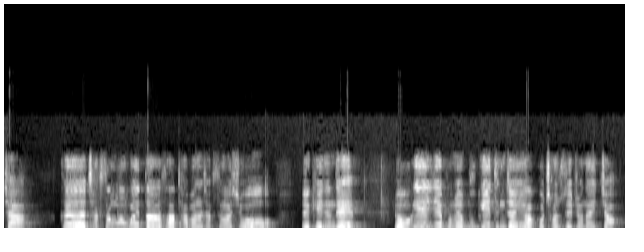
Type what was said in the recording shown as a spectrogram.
자, 그 작성 방법에 따라서 답안을 작성하시오. 이렇게 했는데, 여기에 이제 보면 무기의 등장해갖고 전술의 변화했죠.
